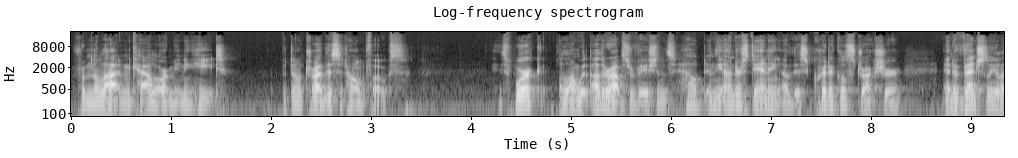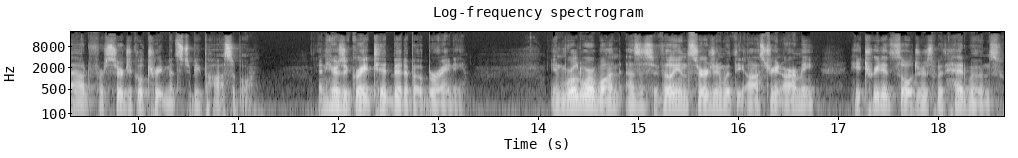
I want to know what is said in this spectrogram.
from the Latin calor meaning heat. But don't try this at home, folks. His work, along with other observations, helped in the understanding of this critical structure and eventually allowed for surgical treatments to be possible. And here's a great tidbit about Barany. In World War I, as a civilian surgeon with the Austrian army, he treated soldiers with head wounds,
